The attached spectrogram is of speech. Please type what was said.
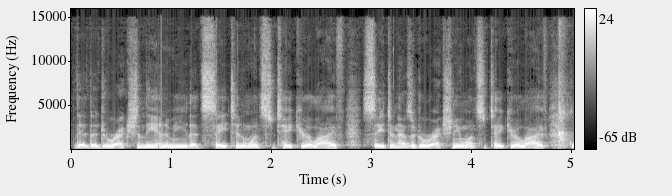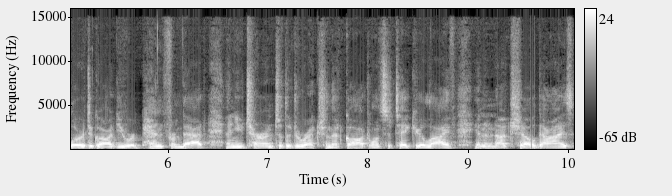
the, the direction the enemy that Satan wants to take your life. Satan has a direction he wants to take your life. Glory to God. You repent from that and you turn to the direction that God wants to take your life. In a nutshell, guys,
